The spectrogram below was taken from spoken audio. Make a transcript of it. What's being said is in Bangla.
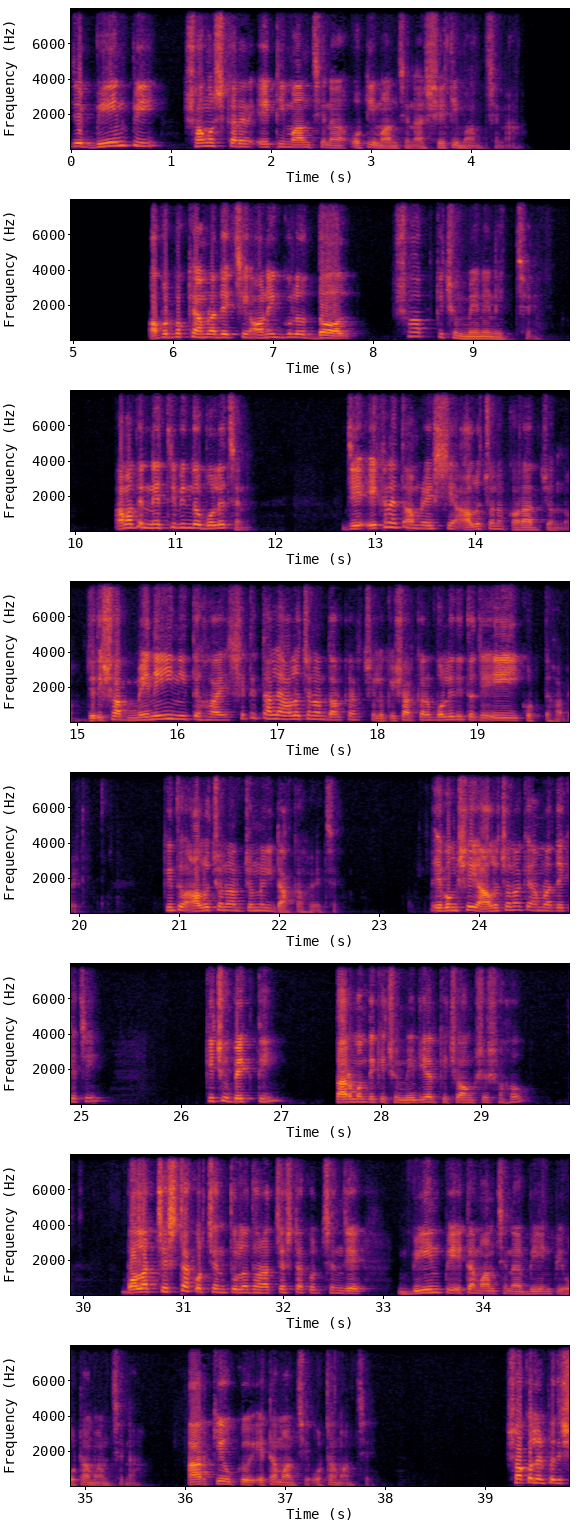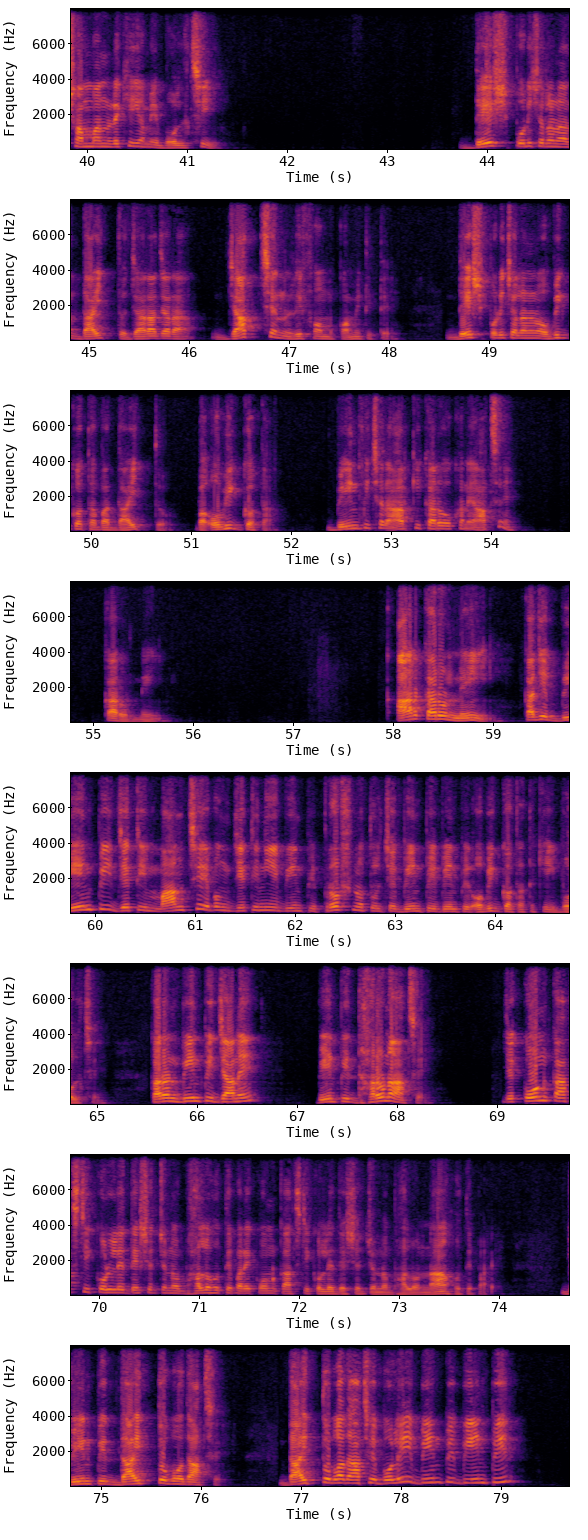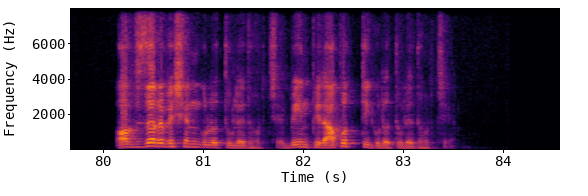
যে বিএনপি সংস্কারের এটি মানছে না, ওটি মানছে না, সেটি মানছে না। অপরপক্ষে আমরা দেখছি অনেকগুলো দল সব কিছু মেনে নিচ্ছে। আমাদের নেতৃবৃন্দ বলেছেন যে এখানে তো আমরা এসেছি আলোচনা করার জন্য। যদি সব মেনেই নিতে হয়, সেটি তাহলে আলোচনার দরকার ছিল কি? সরকার বলে দিত যে এই করতে হবে। কিন্তু আলোচনার জন্যই ডাকা হয়েছে। এবং সেই আলোচনাকে আমরা দেখেছি। কিছু ব্যক্তি, তার মধ্যে কিছু মিডিয়ার কিছু অংশ সহ বলার চেষ্টা করছেন, তুলে ধরার চেষ্টা করছেন যে বিএনপি এটা মানছে না, বিএনপি ওটা মানছে না। আর কেউ কেউ এটা মানছে, ওটা মানছে। সকলের প্রতি সম্মান রেখেই আমি বলছি, দেশ পরিচালনার দায়িত্ব যারা যারা যাচ্ছেন রিফর্ম কমিটিতে, দেশ পরিচালনার অভিজ্ঞতা বা দায়িত্ব বা অভিজ্ঞতা, বিএনপি ছাড়া আর কি কারও ওখানে আছে? কারণ নেই। আর কারণ নেই। কাজে বিএনপি যেটি মানছে এবং যেটি নিয়ে বিএনপি প্রশ্ন তুলছে বিএনপি বিএনপির অভিজ্ঞতা থেকেই বলছে কারণ বিএনপি জানে বিএনপির ধারণা আছে যে কোন কাজটি করলে দেশের জন্য ভালো হতে পারে কোন কাজটি করলে দেশের জন্য ভালো না হতে পারে বিএনপির দায়িত্ববোধ আছে দায়িত্ববোধ আছে বলেই বিএনপি বিএনপির অবজারভেশনগুলো তুলে ধরছে বিএনপির আপত্তিগুলো তুলে ধরছে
